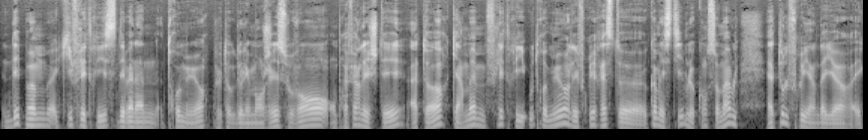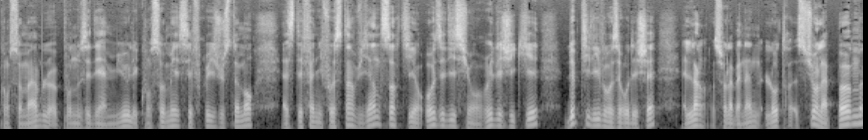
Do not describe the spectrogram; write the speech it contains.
Des pommes qui flétrissent, des bananes trop mûres, plutôt que de les manger, souvent on préfère les jeter, à tort, car même flétris ou trop mûrs, les fruits restent euh, comestibles, consommables. Euh, tout le fruit hein, d'ailleurs est consommable. Pour nous aider à mieux les consommer, ces fruits justement, euh, Stéphanie Faustin vient de sortir aux éditions Rue de l'Échiquier deux petits livres zéro déchet, l'un sur la banane, l'autre sur la pomme.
